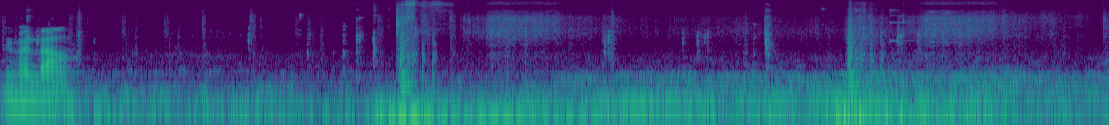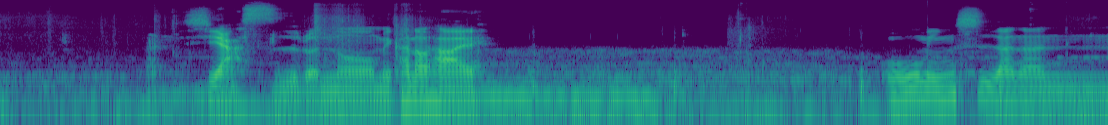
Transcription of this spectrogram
没看到？吓死人哦！没看到他哎，无名氏安安。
